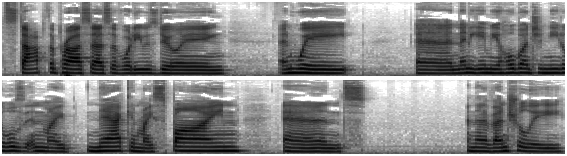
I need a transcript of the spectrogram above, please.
stop the process of what he was doing and wait. And then he gave me a whole bunch of needles in my neck and my spine, and and then eventually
